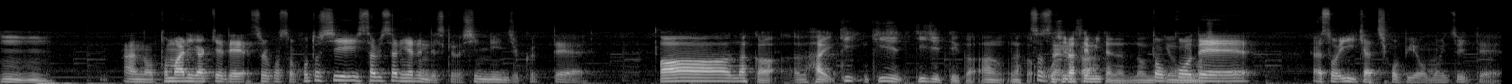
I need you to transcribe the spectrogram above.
うんうん。あの泊まりがけでそれこそ今年久々にやるんですけど森林塾って。あーなんかはいき記事記事っていうかあなんかお知らせみたいなの投稿であそういいキャッチコピーを思いついて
